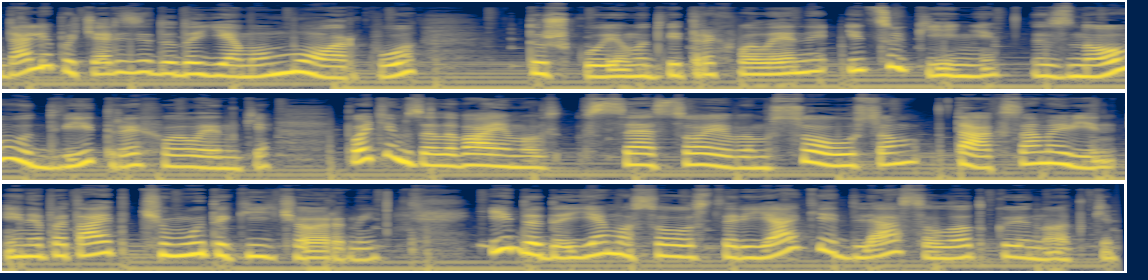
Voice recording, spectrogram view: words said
Далі по черзі додаємо моркву, тушкуємо 2-3 хвилини і цукіні. Знову 2-3 хвилинки. Потім заливаємо все соєвим соусом, так саме він. І не питайте, чому такий чорний. І додаємо соус теріякі для солодкої нотки.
